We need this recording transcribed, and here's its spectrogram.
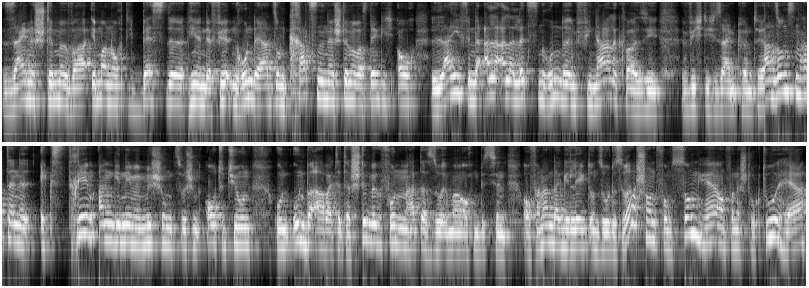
seine Stimme war immer noch die beste hier in der vierten Runde. Er hat so ein Kratzen in der Stimme, was denke ich auch live in der aller, allerletzten Runde im Finale quasi wichtig sein könnte. Ansonsten hat er eine extrem angenehme Mischung zwischen Autotune und unbearbeiteter Stimme gefunden, hat das so immer auch ein bisschen aufeinander gelegt und so. Das war schon vom Song her und von der Struktur her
